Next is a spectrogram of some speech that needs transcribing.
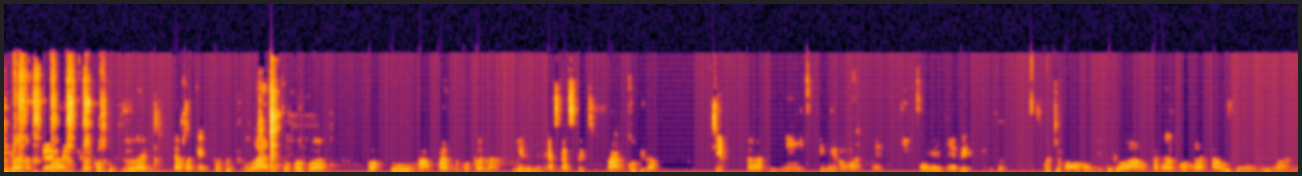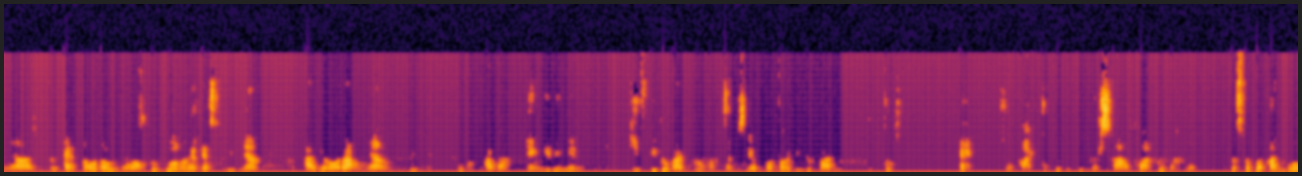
Enggak enggak enggak kebetulan. Apa kayak kebetulan lupa gue waktu kapan gue pernah ngirimin SS ke Cipa gue bilang Cip eh, ini ini rumahnya ini kayaknya deh gitu. Gue cuma ngomong gitu doang padahal gue nggak tahu jalan rumahnya gitu. Eh tahu taunya waktu gue ngeliat SB-nya ada orang yang ngirimin apa yang ngirimin gift gitu kan rumahnya. Terus dia foto di depan pintu. Eh sumpah itu bener-bener sama rumahnya. Terus tebakan gue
